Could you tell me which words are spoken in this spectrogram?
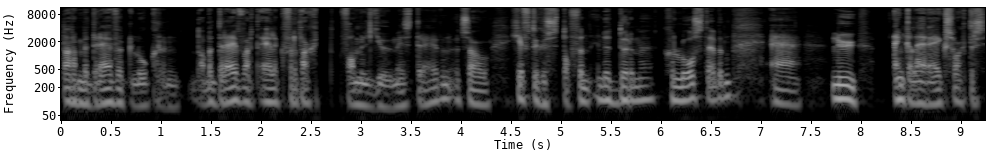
naar een bedrijf uit Lokeren. Dat bedrijf werd eigenlijk verdacht van milieumisdrijven. Het zou giftige stoffen in de durmen geloosd hebben. Uh, nu, Enkele rijkswachters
